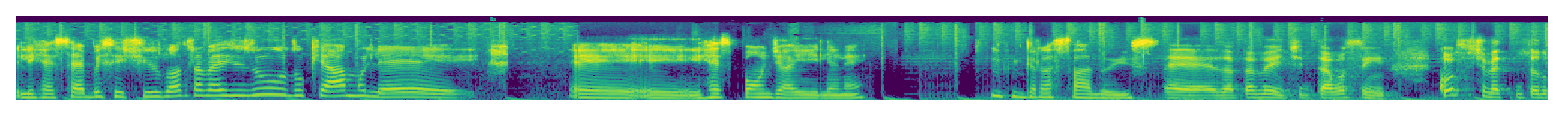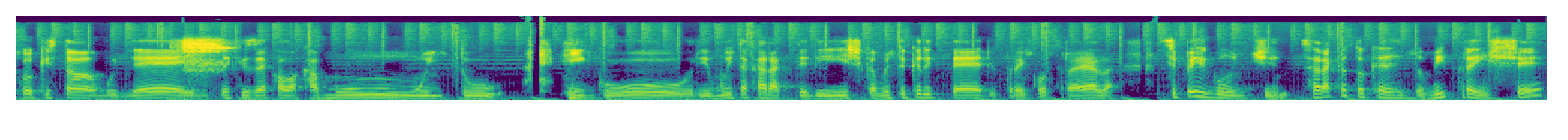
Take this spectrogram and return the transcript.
ele recebe esse título através do, do que a mulher é, responde a ele, né? Engraçado isso. É, exatamente. Então, assim, quando você estiver tentando conquistar uma mulher e você quiser colocar muito rigor e muita característica, muito critério para encontrar ela, se pergunte: será que eu tô querendo me preencher?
